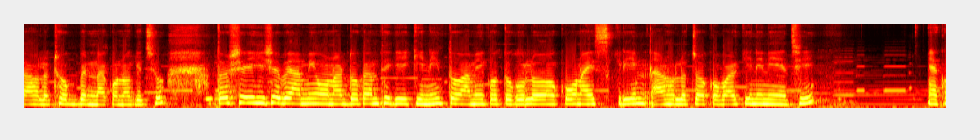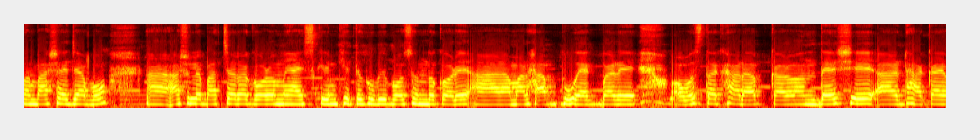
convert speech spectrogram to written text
তাহলে ঠকবেন না কোনো কিছু। তো সেই হিসেবে আমি ওনার দোকান থেকেই কিনি। তো আমি কতগুলো কোন আইসক্রিম আর হলো চকোবার কিনে নিয়েছি। এখন বাসায় যাব। আসলে বাচ্চারা গরমে আইসক্রিম খেতে খুবই পছন্দ করে। আর আমার হাব্বু একবারে অবস্থা খারাপ, কারণ দেশে আর ঢাকায়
